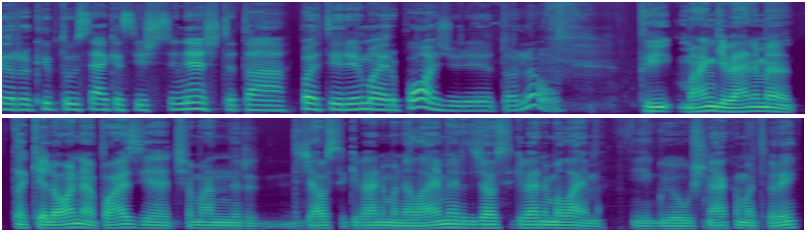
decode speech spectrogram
ir kaip tau sekėsi išsinešti tą patyrimą ir požiūrį toliau? Tai man gyvenime ta kelionė po Aziją, čia man ir didžiausia gyvenimo nelaimė ir didžiausia gyvenimo laimė. Jeigu jau užnekam atvirai,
